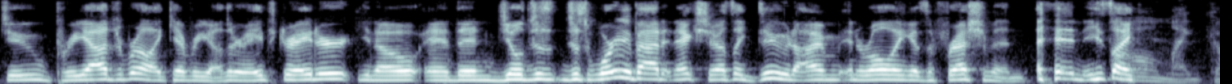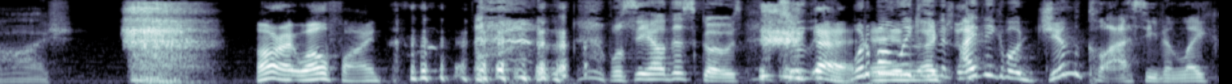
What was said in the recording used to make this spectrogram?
do pre-algebra like every other eighth grader, you know, and then you'll just just worry about it next year. I was like, dude, I'm enrolling as a freshman, and he's like, oh my gosh. all right, well, fine. we'll see how this goes. So, Yeah, what about like even? I think about gym class even. Like,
